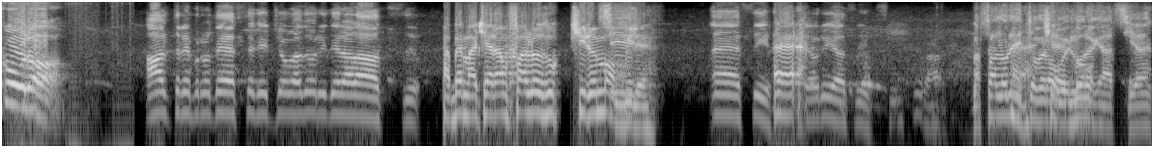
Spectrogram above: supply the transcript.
Vaffanculo! Altre proteste dei giocatori della Lazio. Vabbè, ma c'era un fallo su Ciro Immobile. Eh sì, Eh. in teoria sì. Ma fallo netto Eh, però cioè, quello boh. ragazzi, eh.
